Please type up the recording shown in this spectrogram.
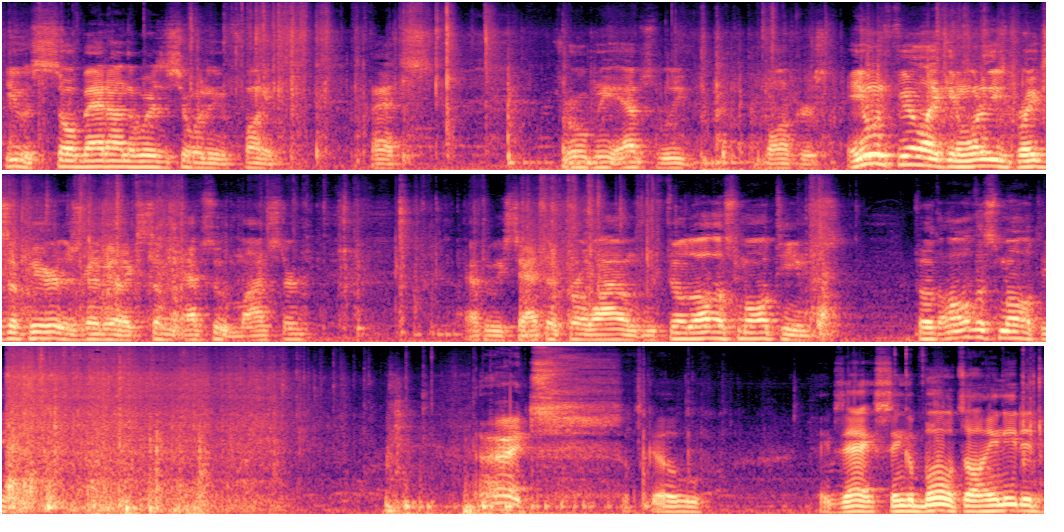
He was so bad on the Wizards, it wasn't even funny. That's drove me absolutely bonkers. Anyone feel like in one of these breaks up here, there's going to be like some absolute monster? After we sat there for a while and we filled all the small teams. Filled all the small teams. Alright, let's go. Exact single bullets, all he needed.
